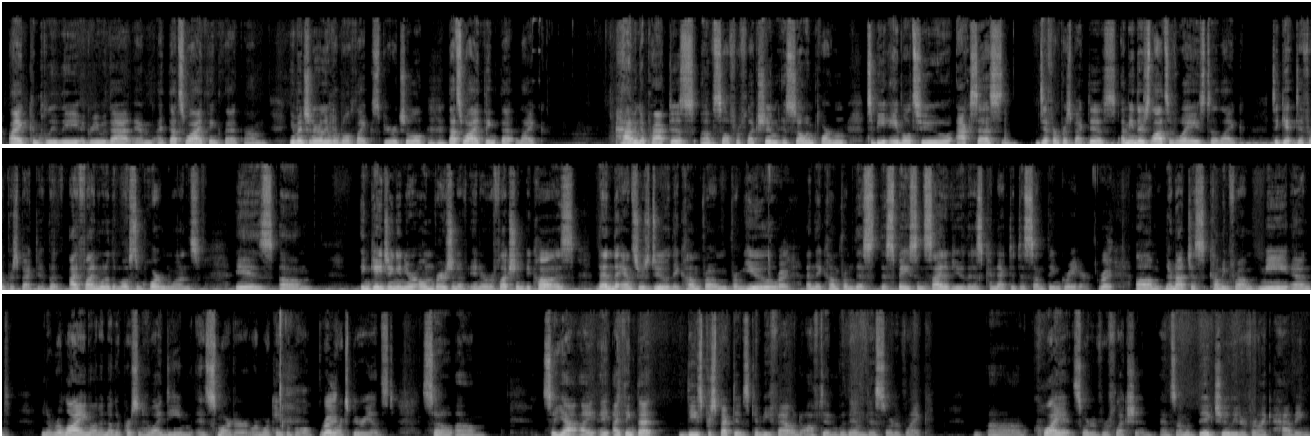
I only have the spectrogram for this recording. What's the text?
I completely agree with that, and I, that's why I think that um, you mentioned earlier we're both like spiritual. That's why I think that like having a practice of self reflection is so important to be able to access different perspectives. I mean, there's lots of ways to like to get different perspective, but I find one of the most important ones is um, engaging in your own version of inner reflection because then the answers do they come from from you Right. and they come from this this space inside of you that is connected to something greater Right. Um, they're not just coming from me and you know relying on another person who i deem is smarter or more capable or Right. more experienced so um so yeah I, I i think that these perspectives can be found often within this sort of like uh quiet sort of reflection and so i'm a big cheerleader for like having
